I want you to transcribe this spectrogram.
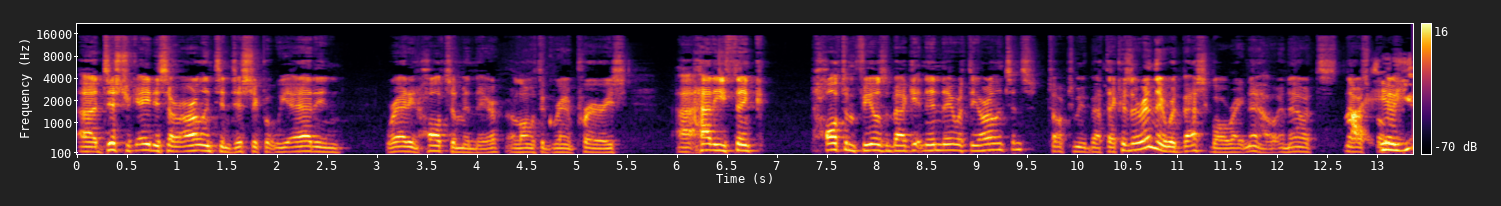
Uh, district eight is our Arlington district, but we add in we're adding Haltom in there along with the Grand Prairies. Uh, how do you think Haltom feels about getting in there with the Arlingtons? Talk to me about that because they're in there with basketball right now, and now it's now it's. You, know, you,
